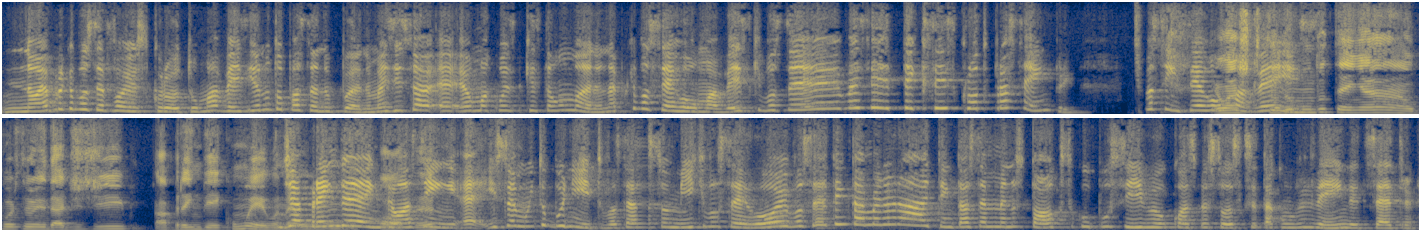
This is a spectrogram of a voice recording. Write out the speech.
não é porque você foi escroto uma vez, e eu não tô passando pano, mas isso é, é uma coisa, questão humana. Não é porque você errou uma vez que você vai ser, ter que ser escroto para sempre. Tipo assim, você errou eu uma acho vez. Que todo mundo tem a oportunidade de aprender com o erro, né? De aprender. O, então, assim, é, isso é muito bonito. Você assumir que você errou e você tentar melhorar, e tentar ser menos tóxico possível com as pessoas que você tá convivendo, etc.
